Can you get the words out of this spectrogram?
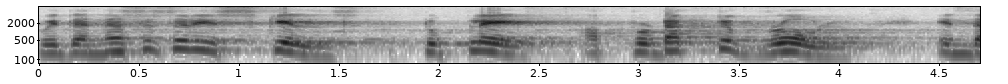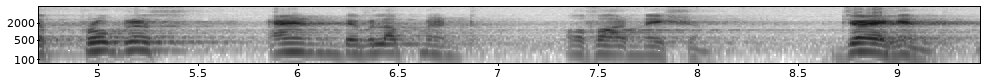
with the necessary skills to play a productive role in the progress and development of our nation. Jai Hind.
